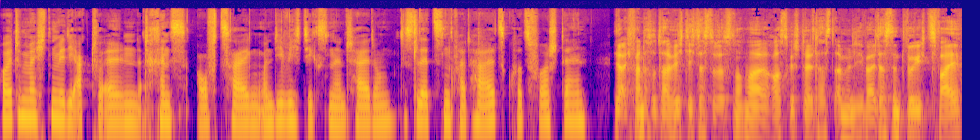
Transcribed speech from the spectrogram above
heute möchten wir die aktuellen Trends aufzeigen und die wichtigsten Entscheidungen des letzten Quartals kurz vorstellen. Ja, ich fand das total wichtig, dass du das nochmal rausgestellt hast, Amelie, weil das sind wirklich zwei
